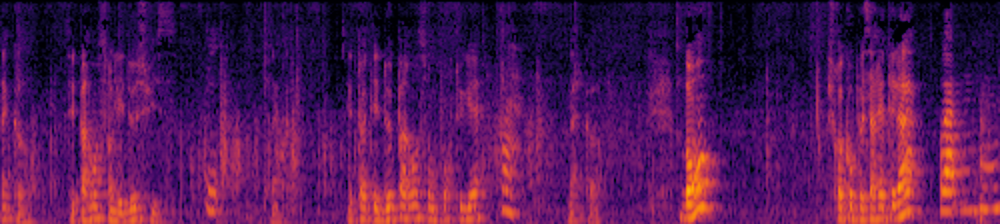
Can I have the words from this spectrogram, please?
D'accord. Tes parents sont les deux Suisses Oui. D'accord. Et toi tes deux parents sont portugais Ouais. D'accord. Bon, je crois qu'on peut s'arrêter là. Ouais. Mhm.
